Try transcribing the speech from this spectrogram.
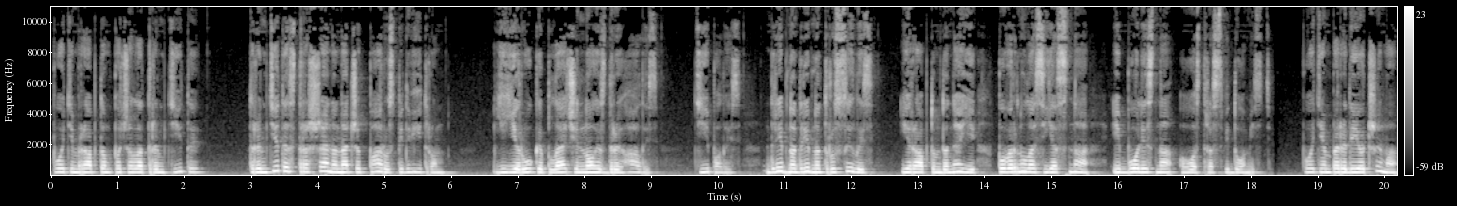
потім раптом почала тремтіти, тремтіти страшенно, наче парус під вітром. Її руки, плечі, ноги здригались, тіпались, дрібно-дрібно трусились, і раптом до неї повернулась ясна і болісна гостра свідомість. Потім перед її очима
